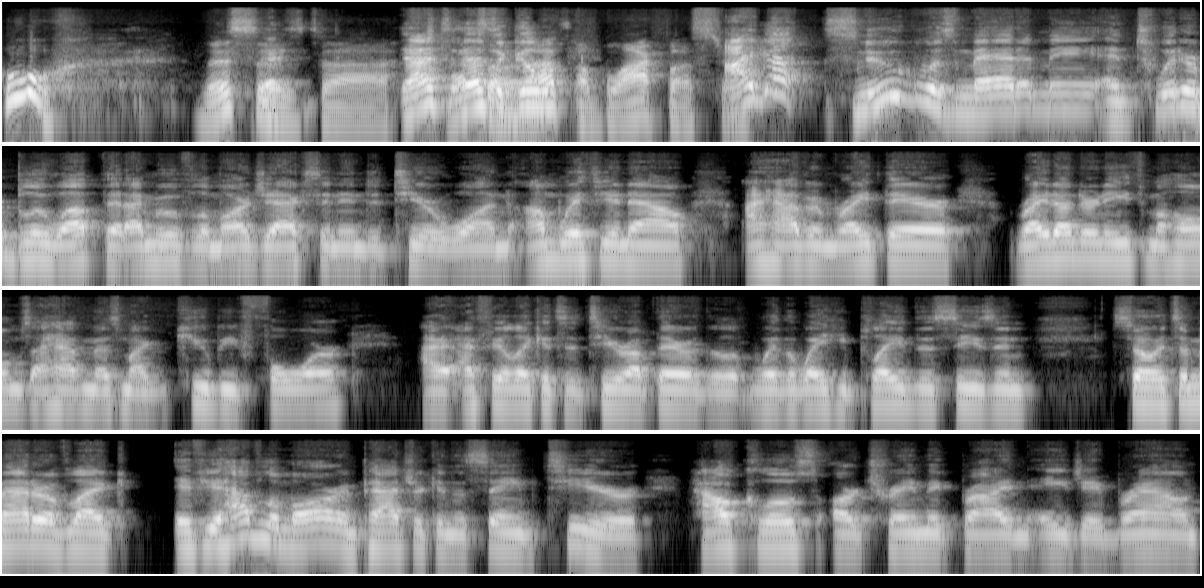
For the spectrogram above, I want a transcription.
Whew. This is uh that's that's, that's a, a, good that's a blockbuster. I got Snoog was mad at me and Twitter blew up that I moved Lamar Jackson into tier one. I'm with you now. I have him right there, right underneath Mahomes. I have him as my QB four. I, I feel like it's a tier up there with the, with the way he played this season. So it's a matter of like if you have Lamar and Patrick in the same tier, how close are Trey McBride and AJ Brown?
